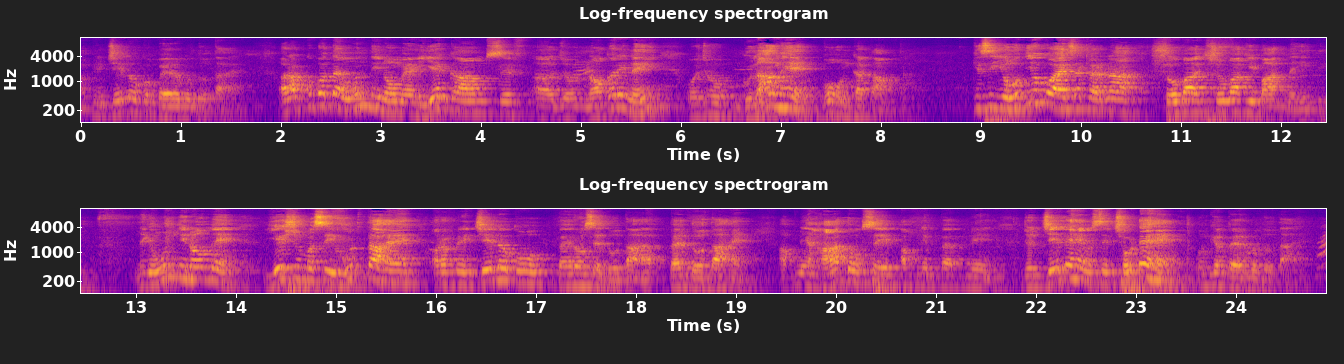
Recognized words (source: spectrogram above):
अपने चेलों को पैरों को धोता है। और आपको पता है, उन दिनों में यह काम सिर्फ़ जो नौकरी नहीं, वो जो गुलाम है, वो उनका काम था। किसी यहूदियों को ऐसा करना शोभा शोभा की बात नहीं थी। लेकिन उन दिनों में यीशु मसीह उठता है और अपने चेलों को पैरों से धोता है पैर धोता है। अपने हाथों से अपने अपने जो चेले हैं, उससे छोटे हैं, उनके पैर को धोता है।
